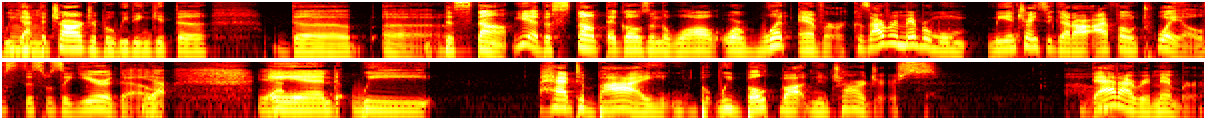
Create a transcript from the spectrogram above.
we got Mm-hmm. the charger, but we didn't get the the uh the stump. yeah the stump that goes in the wall or whatever." Because I remember when me and Tracy got our iPhone 12s. This was a year ago. Yeah. Yeah. and we had to buy, but we both bought new chargers. That I remember.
